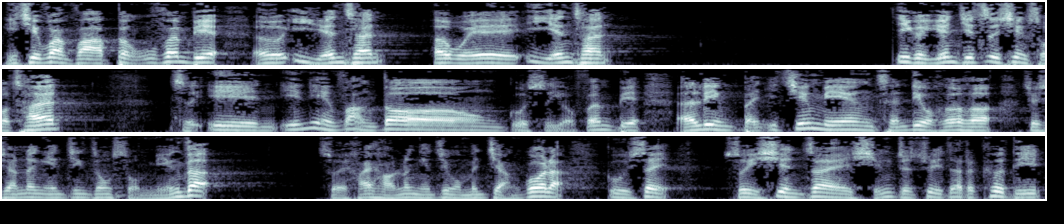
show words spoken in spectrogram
一切万法本无分别，而一缘成，而为一缘成。一个缘结自性所成，只因一念妄动，故是有分别，而令本一精明成六合合，就像楞严经中所明的。所以还好，楞严经我们讲过了，故所所以现在行者最大的课题，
